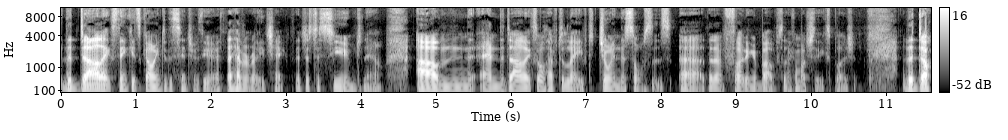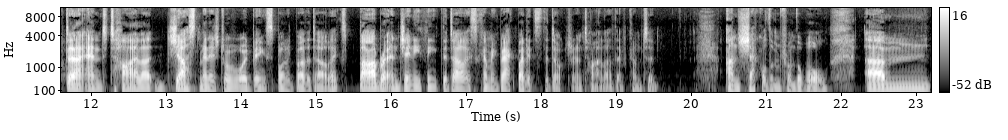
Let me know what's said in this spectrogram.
the Daleks think it's going to the center of the Earth. They haven't really checked. They're just assumed now. Um, and the Daleks all have to leave to join the saucers uh, that are floating above, so they can watch the explosion. The Doctor and Tyler just managed to avoid being spotted by the Daleks. Barbara and Jenny think the Daleks are coming back, but it's the Doctor and Tyler. They've come to unshackle them from the wall. Um,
